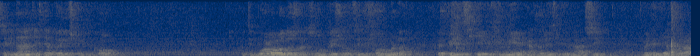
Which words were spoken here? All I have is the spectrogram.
Ξεκινάνε και αυτοί από το ίδιο σκεπτικό, ότι μπορώ όντως να χρησιμοποιήσω αυτή τη φόρμουλα, πεποίθηση και επιθυμία καθορίζει τη δράση, με τη διαφορά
